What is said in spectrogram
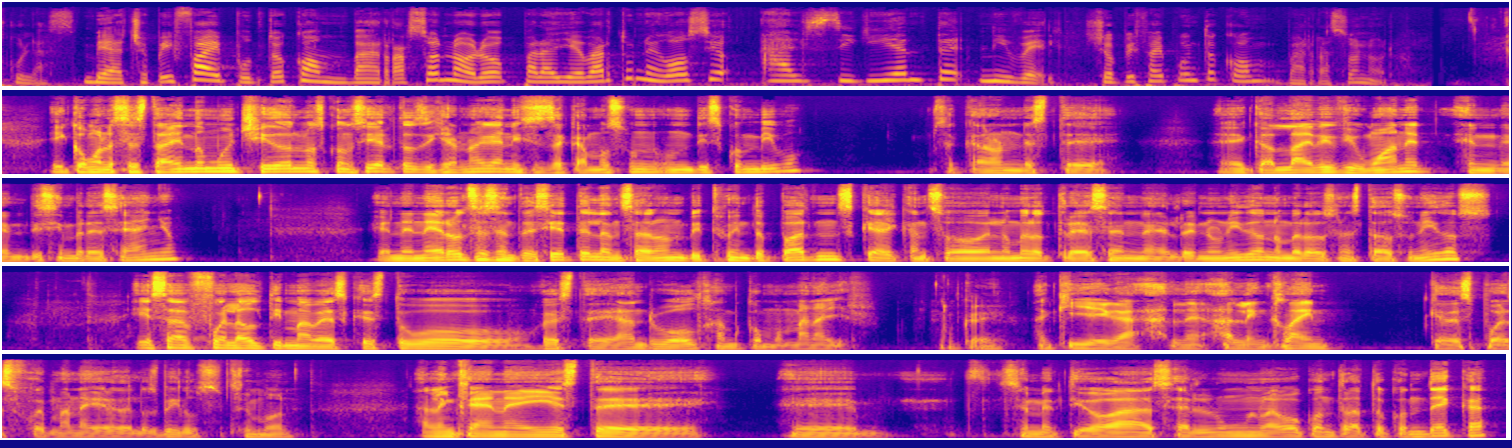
Ve a shopify.com barra sonoro para llevar tu negocio al siguiente nivel. Shopify.com barra sonoro. Y como les está yendo muy chido en los conciertos, dijeron, oigan, ¿y si sacamos un, disco en vivo? Sacaron este eh, God Live If You Want It en, en, diciembre de ese año. En enero del 67 lanzaron Between the Buttons, que alcanzó el número 3 en el Reino Unido, número 2 en Estados Unidos. Y esa fue la última vez que estuvo este Andrew Oldham como manager. Okay. Aquí llega Allen Klein que después fue manager de los Beatles. Simón. Alan Klein ahí este, eh, se metió a hacer un nuevo contrato con Decca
